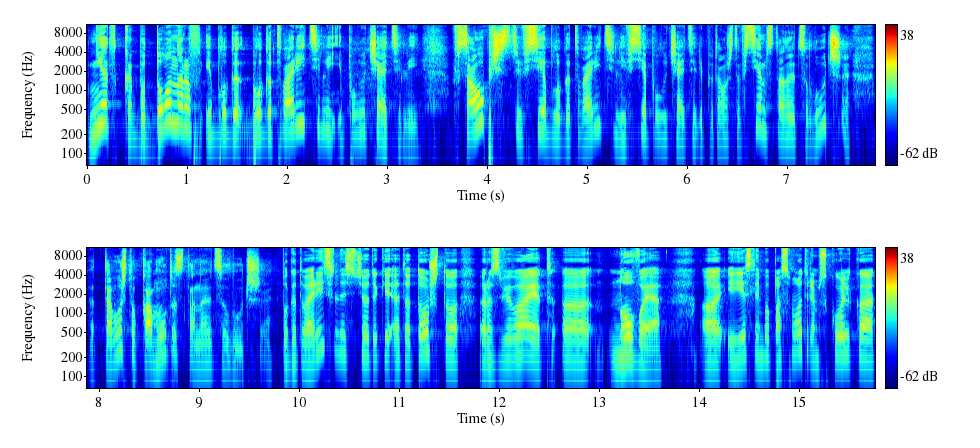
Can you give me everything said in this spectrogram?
Нет как бы доноров и благотворителей и получателей. В сообществе все благотворители, все получатели, потому что всем становится лучше от того, что кому-то становится лучше. Благотворительность все-таки это то, что развивает э, новое. Э, и если мы посмотрим, сколько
